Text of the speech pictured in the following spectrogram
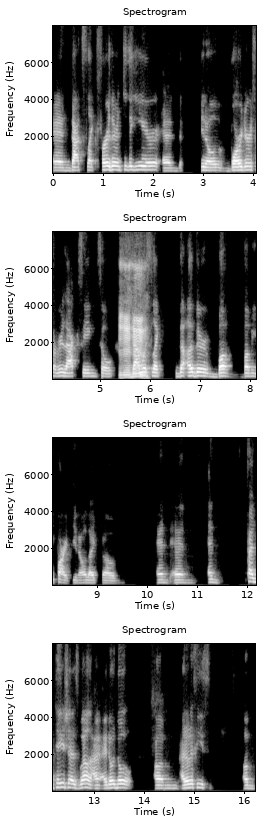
and that's like further into the year, and you know borders are relaxing, so mm-hmm. that was like the other bum bummy part, you know, like um, and and and Fantasia as well. I I don't know, um, I don't know if he's um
